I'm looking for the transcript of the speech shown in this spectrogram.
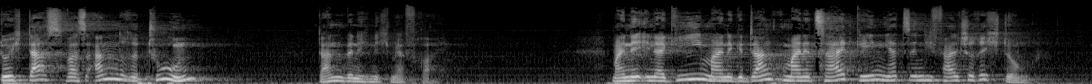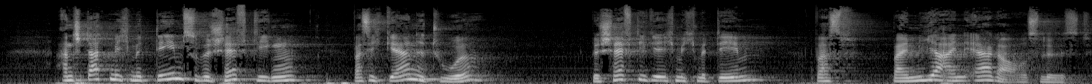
durch das, was andere tun, dann bin ich nicht mehr frei. Meine Energie, meine Gedanken, meine Zeit gehen jetzt in die falsche Richtung. Anstatt mich mit dem zu beschäftigen, was ich gerne tue, beschäftige ich mich mit dem, was bei mir einen Ärger auslöst.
